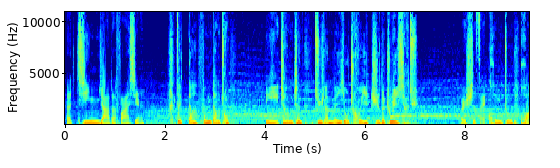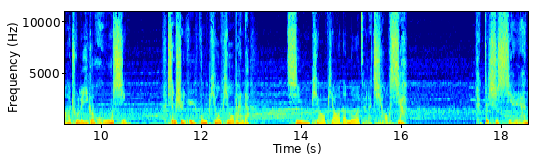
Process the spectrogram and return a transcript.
他惊讶的发现，在大风当中，李正真居然没有垂直的坠下去，而是在空中划出了一个弧形，像是御风飘飘般的，轻飘飘的落在了桥下。但是显然，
